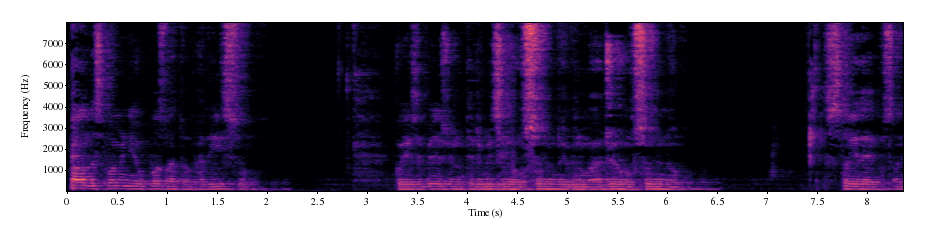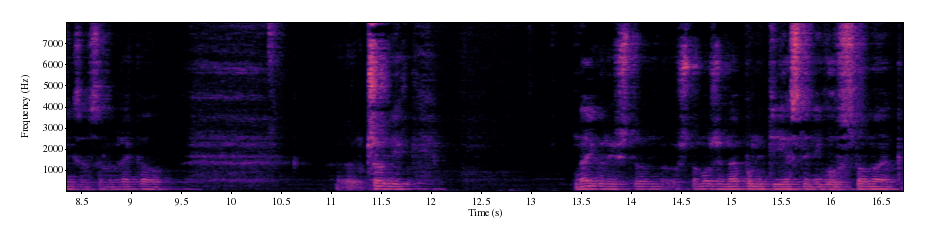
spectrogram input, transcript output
Pa onda spominje u poznatom hadisu koji je zabilježen u Tirmizijevom suninu i Mađevom suninu stoji da je poslanik sa sam rekao čovjek najgore što, što može napuniti jeste njegov stomak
